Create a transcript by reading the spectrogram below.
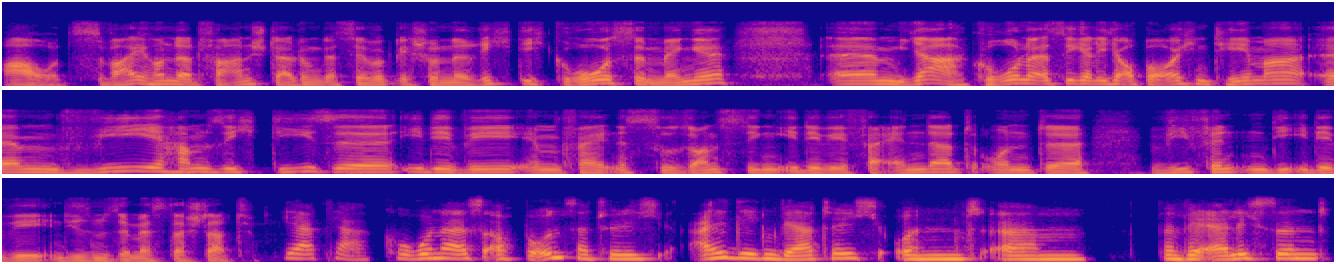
Wow, 200 Veranstaltungen, das ist ja wirklich schon eine richtig große Menge. Ähm, ja, Corona ist sicherlich auch bei euch ein Thema. Ähm, wie haben sich diese IDW im Verhältnis zu sonstigen IDW verändert und äh, wie finden die IDW in diesem Semester statt? Ja, klar. Corona ist auch bei uns natürlich allgegenwärtig und ähm, wenn wir ehrlich sind,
